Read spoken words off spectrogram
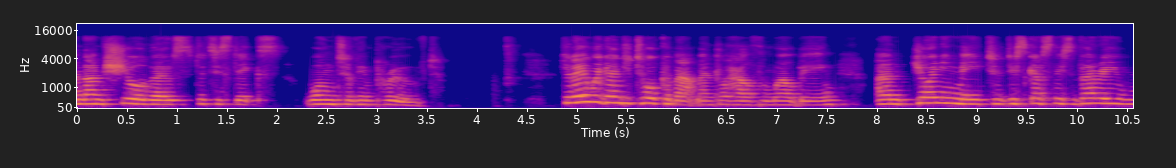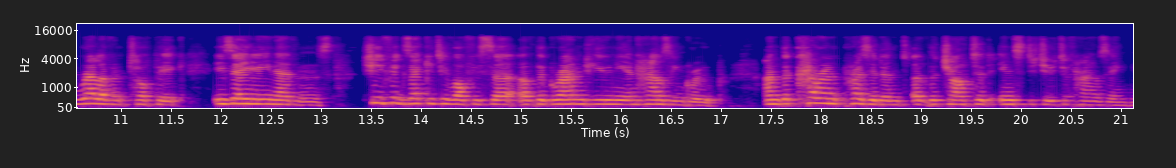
and I'm sure those statistics won't have improved. Today, we're going to talk about mental health and well-being, and joining me to discuss this very relevant topic is Aileen Evans, Chief Executive Officer of the Grand Union Housing Group and the current president of the Chartered Institute of Housing,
